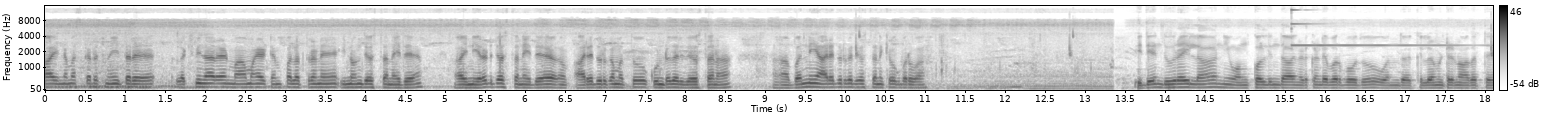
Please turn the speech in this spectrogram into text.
ಹಾಯ್, ನಮಸ್ಕಾರ ಸ್ನೇಹಿತರೆ. ಲಕ್ಷ್ಮೀನಾರಾಯಣ ಮಾಮಾಯ ಟೆಂಪಲ್ ಹತ್ರನೇ ಇನ್ನೊಂದು ದೇವಸ್ಥಾನ ಇದೆ. ಇನ್ನು ಎರಡು ದೇವಸ್ಥಾನ ಇದೆ. ಆರ್ಯದುರ್ಗ ಮತ್ತು ಕುಂಡದಲ್ಲಿ ದೇವಸ್ಥಾನ. ಬನ್ನಿ ಆರ್ಯದುರ್ಗ ದೇವಸ್ಥಾನಕ್ಕೆ ಹೋಗಿ ಬರುವ. ಇದೇನು ದೂರ ಇಲ್ಲ. ನೀವು ಅಂಕೋಲದಿಂದ ನಡ್ಕೊಂಡೇ ಬರ್ಬೋದು. ಒಂದು ಕಿಲೋಮೀಟ್ರೇನೂ ಆಗುತ್ತೆ.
